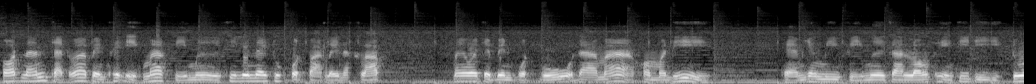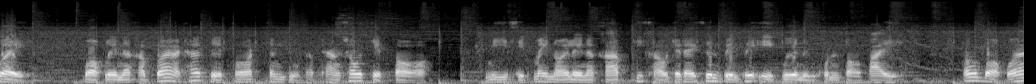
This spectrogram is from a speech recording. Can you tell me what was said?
พอสนั้นจัดว่าเป็นพระเอกมากฝีมือที่เล่นได้ทุกบทบาทเลยนะครับ ไม่ว่าจะเป็นบทบู๊ดราม่าคอมเมดี้ แถมยังมีฝีมือการร้องเพลงที่ดีอีกด้วย บอกเลยนะครับว่าถ้าเกิดพอสยังอยู่กับทางช่องเจ็ดต่อ มีสิทธิ์ไม่น้อยเลยนะครับ ที่เขาจะได้ขึ้นเป็นพระเอกเบอร์หนึ่งคนต่อไป ต้องบอกว่า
